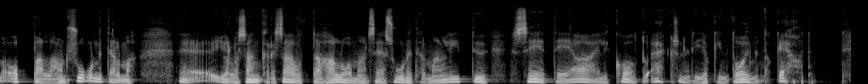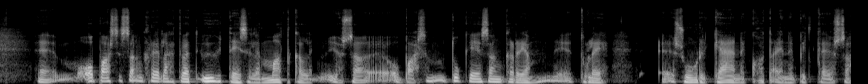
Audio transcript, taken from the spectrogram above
Oppaalla on suunnitelma, jolla sankari saavuttaa haluamansa ja suunnitelmaan liittyy CTA eli Call to Action eli jokin toimintokehot. Opas ja sankari lähtevät yhteiselle matkalle, jossa opas tukee sankaria, tulee suuri käännekohta ennen pitkää, jossa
